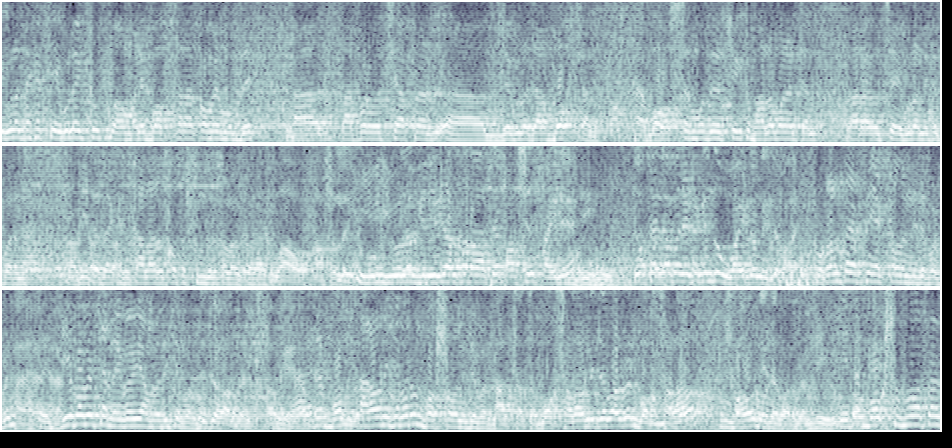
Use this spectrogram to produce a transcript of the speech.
এগুলো দেখাচ্ছি এগুলো একটু মানে বক্স ছাড়া কমের মধ্যে। তারপরে হচ্ছে আপনার যেগুলো যারা বক্স চান হ্যাঁ, বক্সের মধ্যে হচ্ছে একটু ভালো মানের চান তারা হচ্ছে এগুলো নিতে পারেন। যেটা আচ্ছা। দেখেন কালার কত সুন্দর কালার করা আছে। ওয়াও আসলে ইয়েলো গ্লিটার করা আছে পাশে সাইডে জি, জি। কেউ চাইলে আবার এটা কিন্তু হোয়াইটও নিতে পারে। টোটালটা আপনি এক কালার নিতে পারবেন। হ্যাঁ, হ্যাঁ, হ্যাঁ। যেভাবে চান এইভাবে আমরা দিতে পারব। দিতে পারবেন। ওকে এটা বক্স ছাড়াও নিতে পারবেন বক্সটাও নিতে পারবেন। আচ্ছা আচ্ছা বক্স ছাড়াও নিতে পারবেন বক্স ছাড়াও সহ নিতে পারবেন। জি এটা বক্স সহ আপনার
